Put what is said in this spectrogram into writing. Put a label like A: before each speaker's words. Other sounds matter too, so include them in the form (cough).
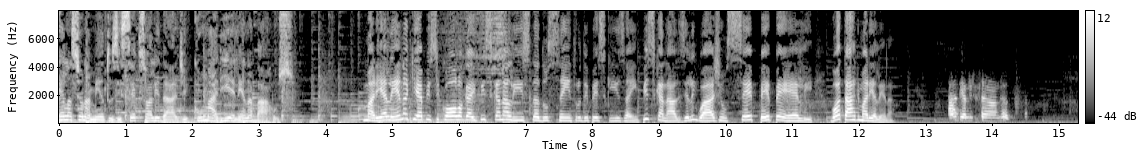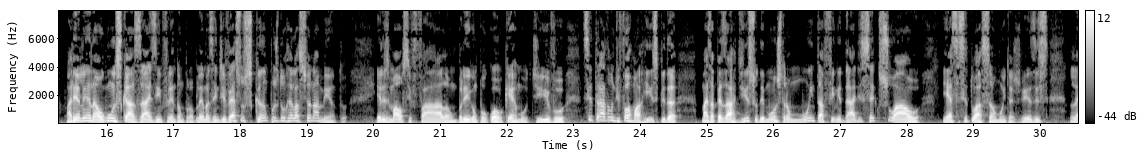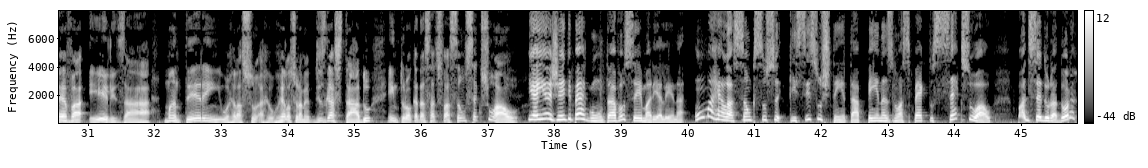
A: Relacionamentos e Sexualidade, com Maria Helena Barros.
B: Maria Helena, que é psicóloga e psicanalista do Centro de Pesquisa em Psicanálise e Linguagem, o CPPL. Boa tarde, Maria Helena.
C: Boa tarde, Alexandra.
D: Maria Helena, alguns casais enfrentam problemas em diversos campos do relacionamento. Eles mal se falam, brigam por qualquer motivo, se tratam de forma ríspida, mas apesar disso demonstram muita afinidade sexual. E essa situação muitas vezes leva eles a manterem o relacionamento desgastado em troca da satisfação sexual.
B: E aí a gente pergunta a você, Maria Helena, uma relação que, se sustenta apenas no aspecto sexual pode ser duradoura?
